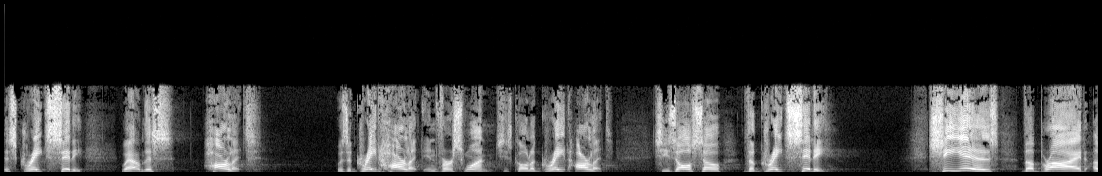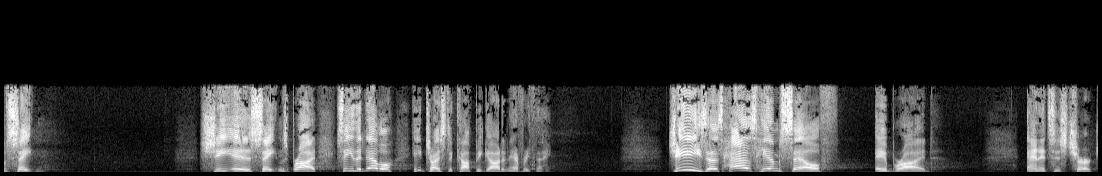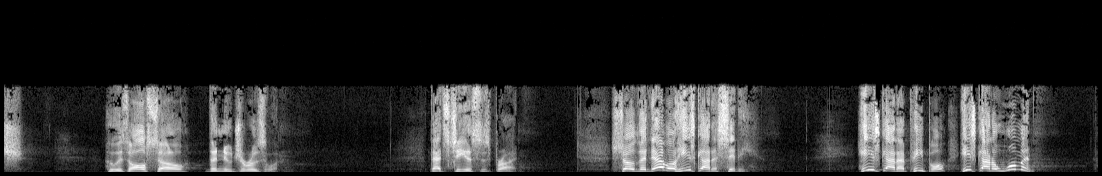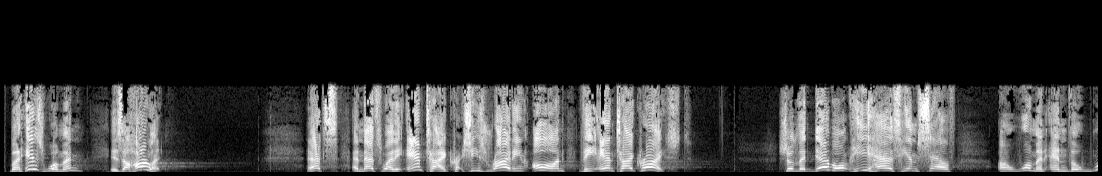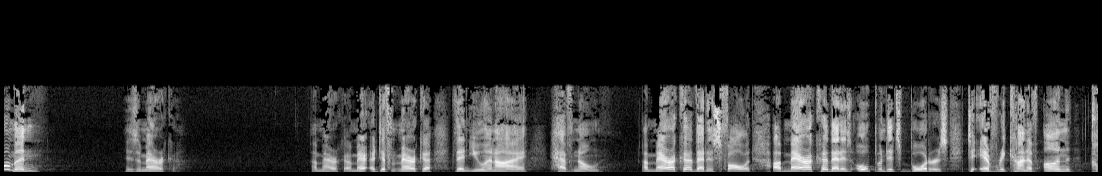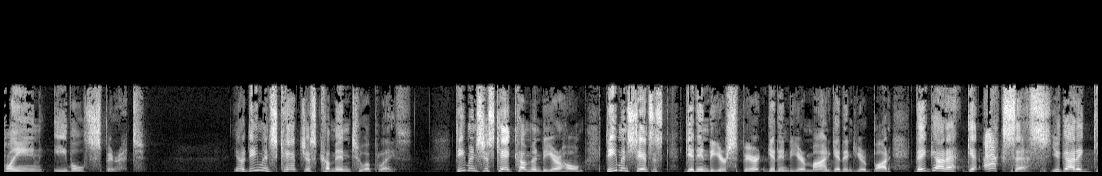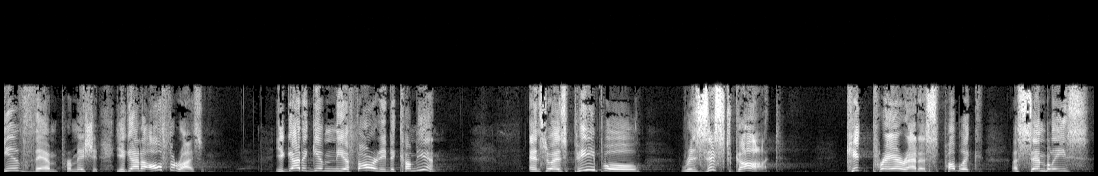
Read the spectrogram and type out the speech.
this great city. Well, this harlot was a great harlot in verse 1. She's called a great harlot. She's also the great city. She is the bride of Satan. She is Satan's bride. See, the devil, he tries to copy God in everything. Jesus has himself a bride, and it's his church, who is also the New Jerusalem. That's Jesus' bride. So the devil, he's got a city. He's got a people. He's got a woman. But his woman is a harlot. That's, and that's why the Antichrist, she's riding on the Antichrist. So the devil, he has himself a woman, and the woman is America. America, Amer- a different America than you and I have known. America that has fallen. America that has opened its borders to every kind of unclean, evil spirit. You know, demons can't just come into a place. Demons just can't come into your home. Demons can't just get into your spirit, get into your mind, get into your body. They got to get access. You got to give them permission. You got to authorize them. You got to give them the authority to come in. And so, as people resist God, kick prayer at us public assemblies,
